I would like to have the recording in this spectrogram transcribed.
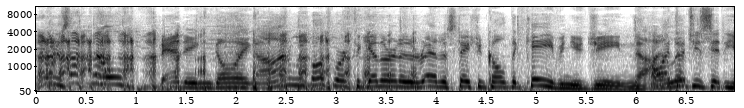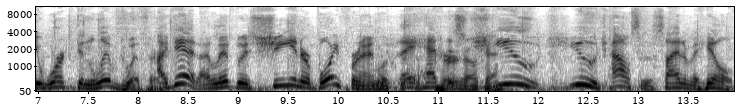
there was no betting going on. We both worked together at a, at a station called The Cave in Eugene. Uh, Oh, I, lived, thought you said you worked and lived with her. I did. I lived with she and her boyfriend. Well, they had her, this okay. huge, huge house on the side of a hill.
